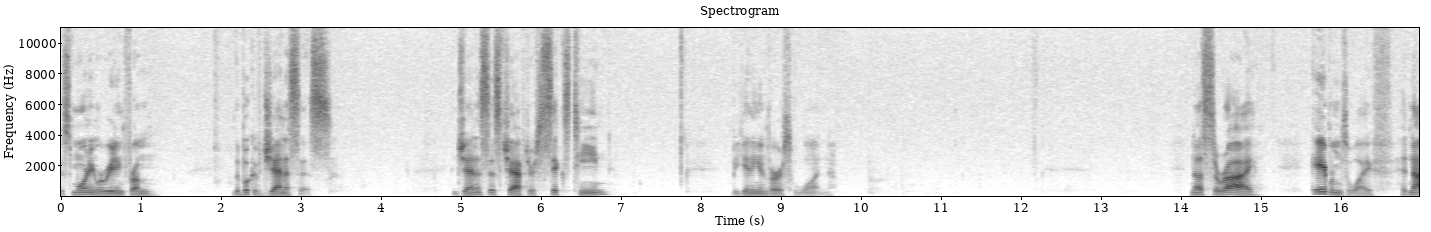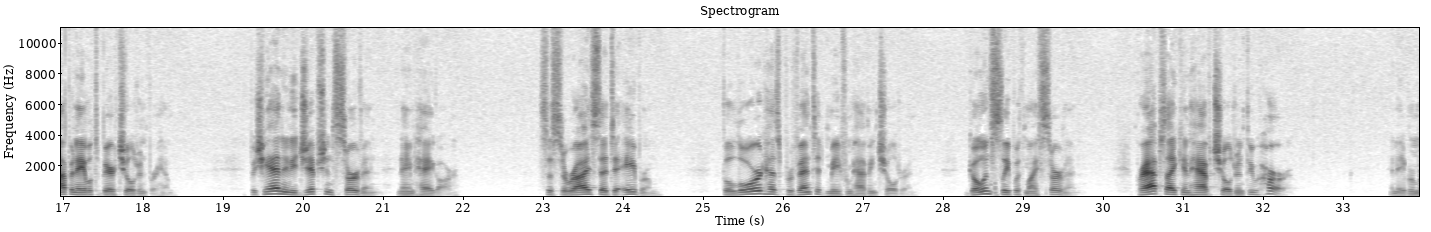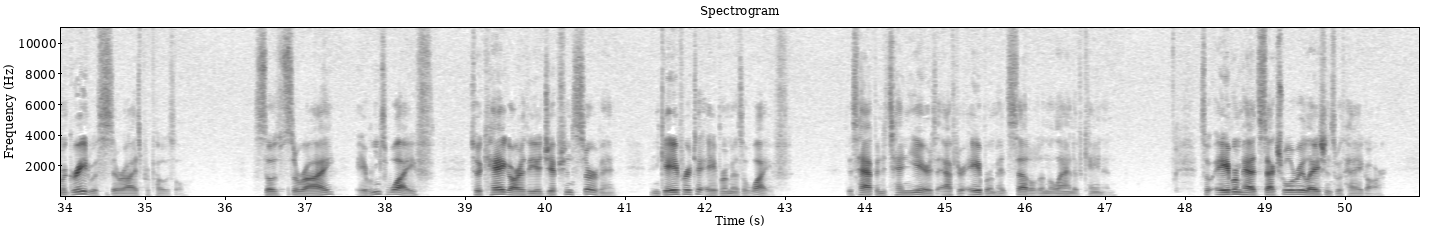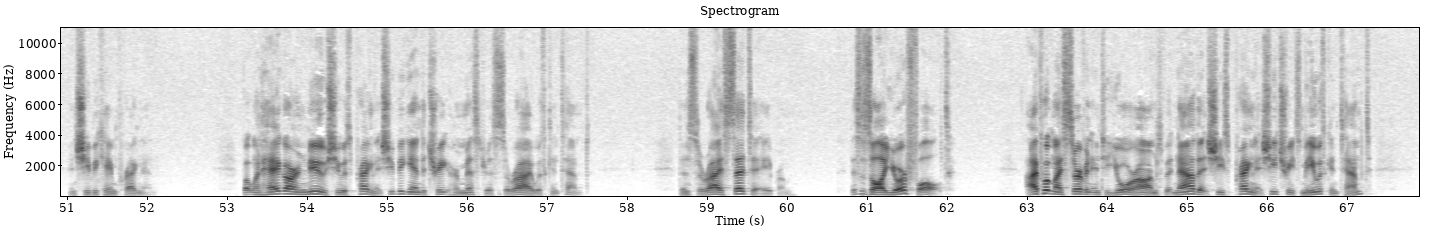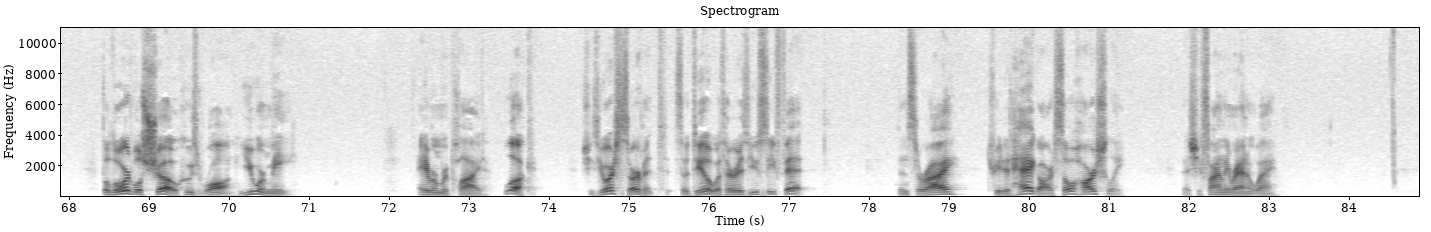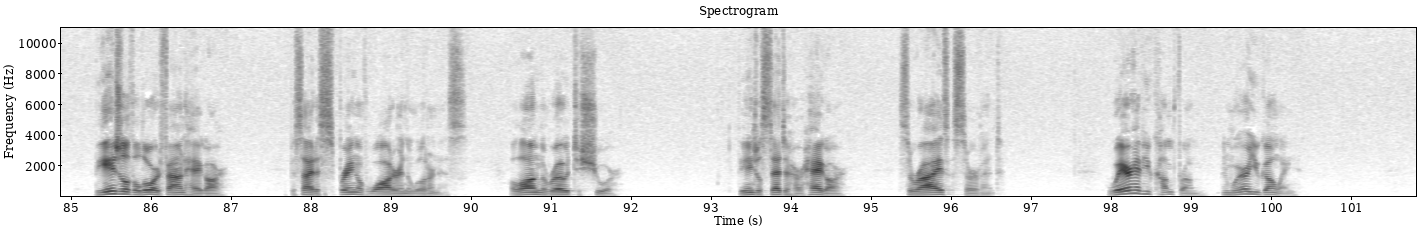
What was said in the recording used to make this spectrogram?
This morning we're reading from the book of Genesis. Genesis chapter 16, beginning in verse 1. Now, Sarai, Abram's wife, had not been able to bear children for him, but she had an Egyptian servant named Hagar. So Sarai said to Abram, The Lord has prevented me from having children. Go and sleep with my servant. Perhaps I can have children through her. And Abram agreed with Sarai's proposal. So Sarai, Abram's wife, took Hagar, the Egyptian servant, and gave her to Abram as a wife. This happened 10 years after Abram had settled in the land of Canaan. So Abram had sexual relations with Hagar, and she became pregnant. But when Hagar knew she was pregnant, she began to treat her mistress, Sarai, with contempt. Then Sarai said to Abram, this is all your fault. I put my servant into your arms, but now that she's pregnant, she treats me with contempt. The Lord will show who's wrong, you or me. Abram replied, Look, she's your servant, so deal with her as you see fit. Then Sarai treated Hagar so harshly that she finally ran away. The angel of the Lord found Hagar beside a spring of water in the wilderness along the road to Shur. The angel said to her, Hagar, Sarai's servant, where have you come from and where are you going?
